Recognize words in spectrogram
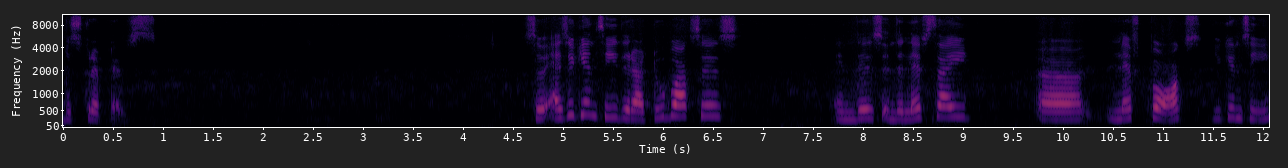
Descriptives. So as you can see there are two boxes. In this in the left side uh, left box you can see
